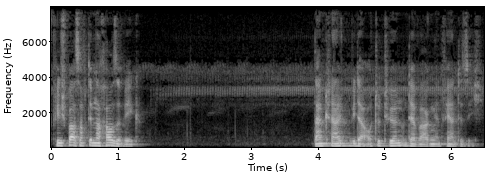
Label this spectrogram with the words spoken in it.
Viel Spaß auf dem Nachhauseweg. Dann knallten wieder Autotüren und der Wagen entfernte sich.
